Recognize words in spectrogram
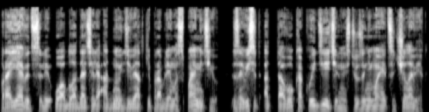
Проявится ли у обладателя одной девятки проблема с памятью, зависит от того, какой деятельностью занимается человек.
